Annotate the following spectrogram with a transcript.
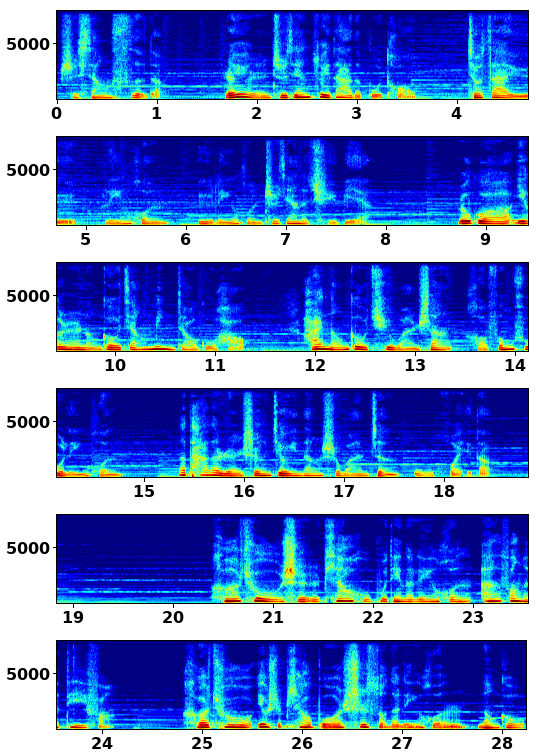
是相似的。人与人之间最大的不同，就在于灵魂与灵魂之间的区别。如果一个人能够将命照顾好，还能够去完善和丰富灵魂。那他的人生就应当是完整无悔的。何处是飘忽不定的灵魂安放的地方？何处又是漂泊失所的灵魂能够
